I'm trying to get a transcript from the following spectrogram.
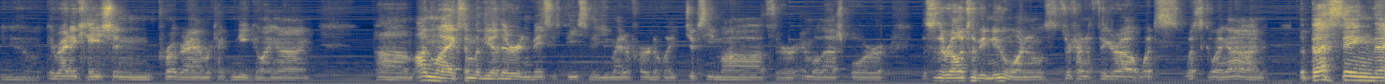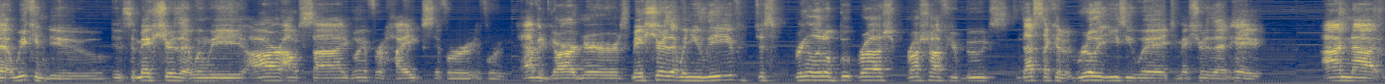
you know eradication program or technique going on. Um, unlike some of the other invasive species that you might have heard of, like gypsy moth or emerald ash borer, this is a relatively new one, and we're still trying to figure out what's what's going on the best thing that we can do is to make sure that when we are outside going for hikes, if we're if we're avid gardeners, make sure that when you leave, just bring a little boot brush, brush off your boots. That's like a really easy way to make sure that hey, I'm not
